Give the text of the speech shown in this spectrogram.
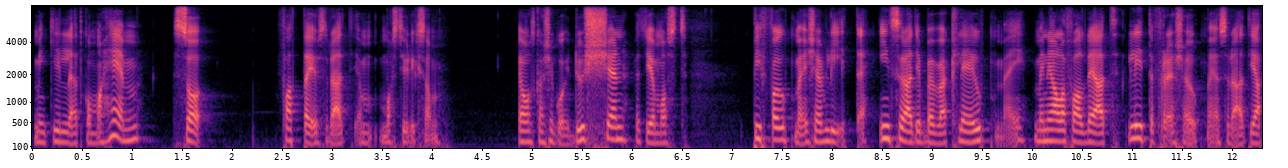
min kille att komma hem, så fattar jag sådär att jag måste ju liksom, jag måste kanske gå i duschen, för att jag måste piffa upp mig själv lite. Inte sådär att jag behöver klä upp mig, men i alla fall det att lite fräscha upp mig och sådär att jag,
